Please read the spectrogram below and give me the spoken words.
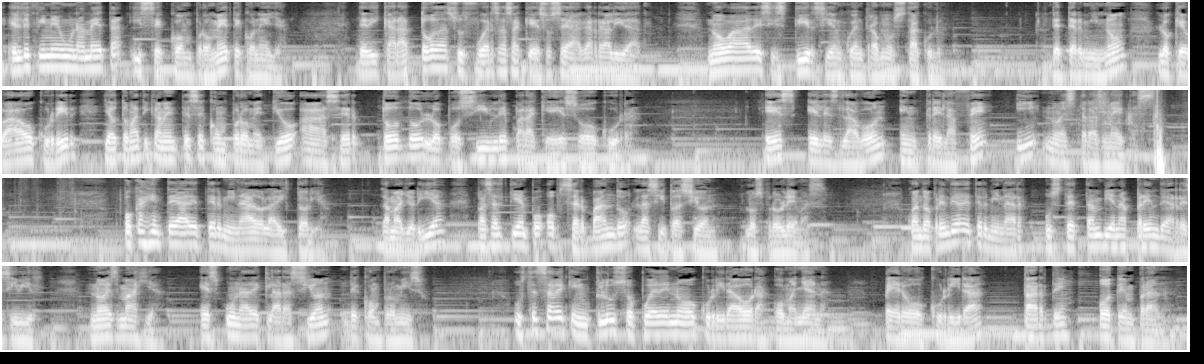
él define una meta y se compromete con ella. Dedicará todas sus fuerzas a que eso se haga realidad. No va a desistir si encuentra un obstáculo. Determinó lo que va a ocurrir y automáticamente se comprometió a hacer todo lo posible para que eso ocurra es el eslabón entre la fe y nuestras metas. Poca gente ha determinado la victoria. La mayoría pasa el tiempo observando la situación, los problemas. Cuando aprende a determinar, usted también aprende a recibir. No es magia, es una declaración de compromiso. Usted sabe que incluso puede no ocurrir ahora o mañana, pero ocurrirá tarde o temprano.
